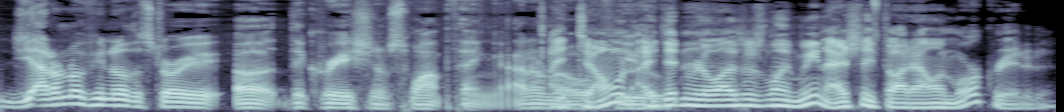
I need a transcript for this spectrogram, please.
I don't know if you know the story, uh, the creation of Swamp Thing. I don't know. I don't. you- I didn't realize it was Len Wein. I actually thought Alan Moore created it.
